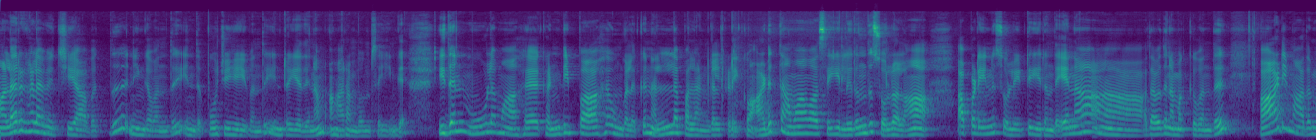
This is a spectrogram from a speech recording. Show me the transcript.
மலர்களை வச்சியாவது நீங்கள் வந்து இந்த பூஜையை வந்து இன்றைய தினம் ஆரம்பம் செய்யுங்க. இதன் மூலமாக கண்டிப்பாக உங்களுக்கு நல்ல பலன்கள் கிடைக்கும். அடுத்த அமாவாசையிலிருந்து சொல்லலாம் அப்படின்னு சொல்லிட்டு இருந்தேன். ஏன்னா அதாவது நமக்கு வந்து ஆடி மாதம்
